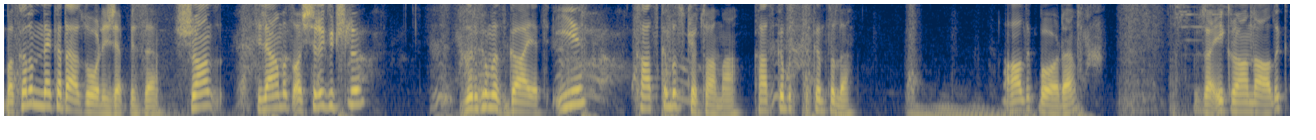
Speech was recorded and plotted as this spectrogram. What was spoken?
Bakalım ne kadar zorlayacak bize. Şu an silahımız aşırı güçlü. Zırhımız gayet iyi. Kaskımız kötü ama. Kaskımız sıkıntılı. Aldık bu arada. Güzel ilk round'u aldık.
